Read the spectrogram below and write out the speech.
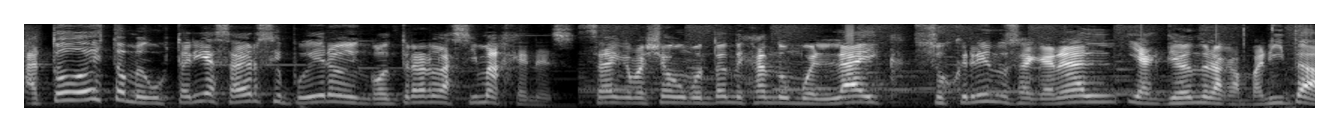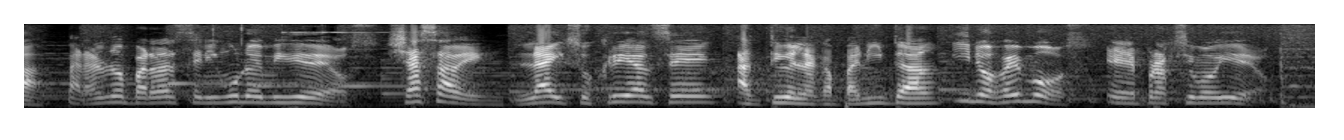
A todo esto me gustaría saber si pudieron encontrar las imágenes. Saben que me ayudan un montón dejando un buen like, suscribiéndose al canal y activando la campanita para no perderse ninguno de mis videos. Ya saben, like, suscríbanse, activen la campanita y nos vemos en el próximo video.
